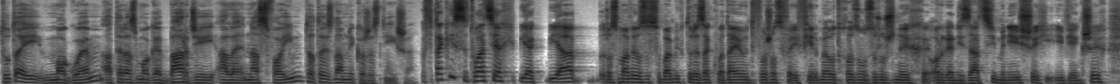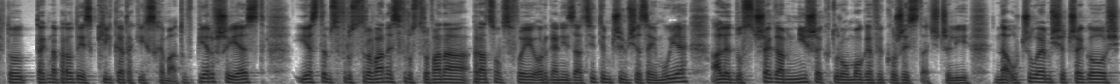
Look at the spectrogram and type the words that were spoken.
tutaj mogłem, a teraz mogę bardziej, ale na swoim, to to jest dla mnie korzystniejsze. W takich sytuacjach, jak ja rozmawiam z osobami, które zakładają i tworzą swoje firmy, odchodzą z różnych organizacji, mniejszych i większych, to tak naprawdę jest kilka takich schematów. Pierwszy jest, jestem sfrustrowany, sfrustrowana pracą w swojej organizacji, tym czym się zajmuję, ale dostrzegam niszę, którą mogę wykorzystać, czyli nauczyłem się czegoś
